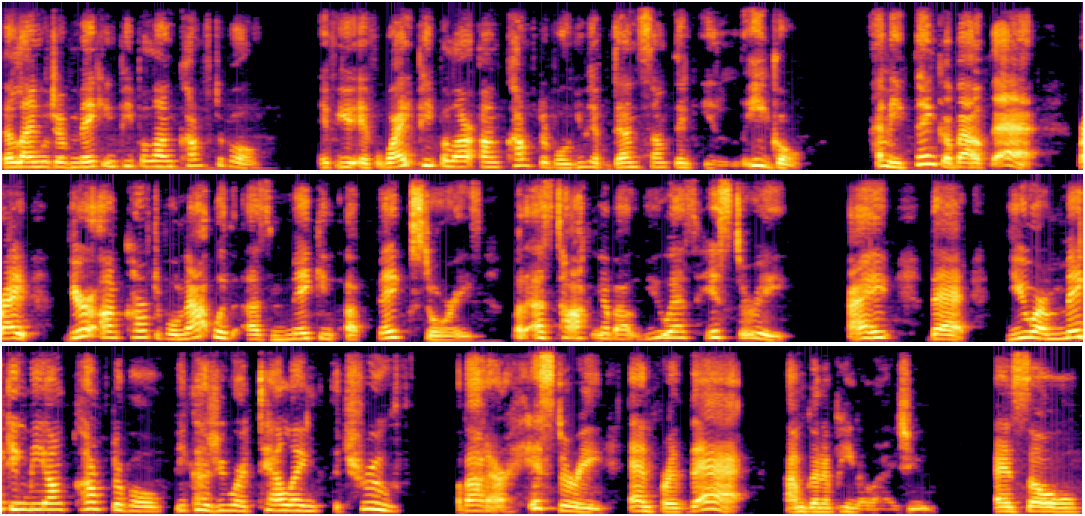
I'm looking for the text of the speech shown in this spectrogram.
the language of making people uncomfortable. If you if white people are uncomfortable, you have done something illegal. I mean, think about that, right? You're uncomfortable not with us making up fake stories, but us talking about US history, right? That you are making me uncomfortable because you are telling the truth about our history. And for that, I'm going to penalize you. And so,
